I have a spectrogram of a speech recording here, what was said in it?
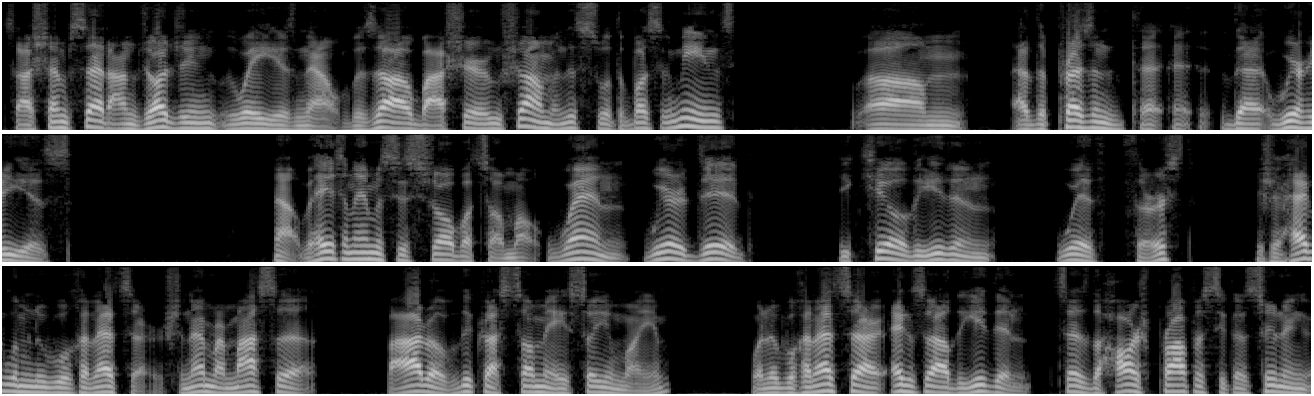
So Hashem said, I'm judging the way he is now. And this is what the pasuk means um, at the present uh, uh that where he is. Now, when, where did he kill the Eden with thirst? When Nebuchadnezzar exiled the Yidden, says the harsh prophecy concerning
